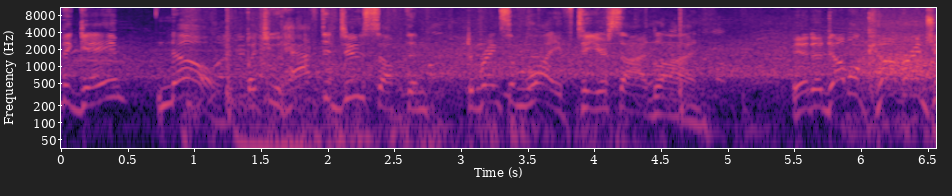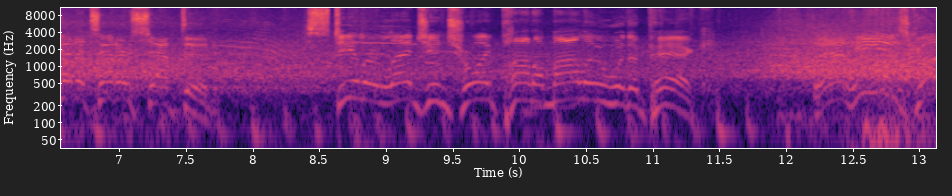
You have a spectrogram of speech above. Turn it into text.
the game? No, but you have to do something to bring some life to your sideline. Into double coverage, and it's intercepted. Steeler legend Troy Polamalu with a pick. And he is going to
